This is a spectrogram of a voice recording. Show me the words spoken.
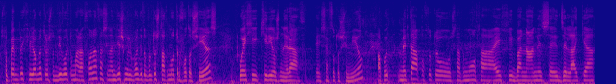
Στο πέμπτο χιλιόμετρο στον τύβο του Μαραθώνα θα συναντήσουμε λοιπόν και τον πρώτο σταθμό τροφοδοσίας που έχει κυρίως νερά ε, σε αυτό το σημείο. Από, μετά από αυτό το σταθμό θα έχει μπανάνες, ε, τζελάκια,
